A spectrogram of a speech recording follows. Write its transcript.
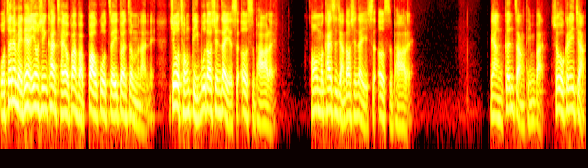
我真的每天很用心看，才有办法报过这一段这么难呢。结果从底部到现在也是二十趴嘞，从我们开始讲到现在也是二十趴嘞，两根涨停板。所以我跟你讲，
